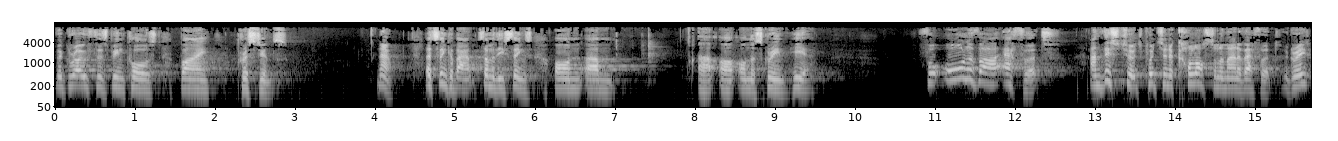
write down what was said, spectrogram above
the growth has been caused by Christians. Now, Let's think about some of these things on, um, uh, on the screen here. For all of our effort, and this church puts in a colossal amount of effort, agreed?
